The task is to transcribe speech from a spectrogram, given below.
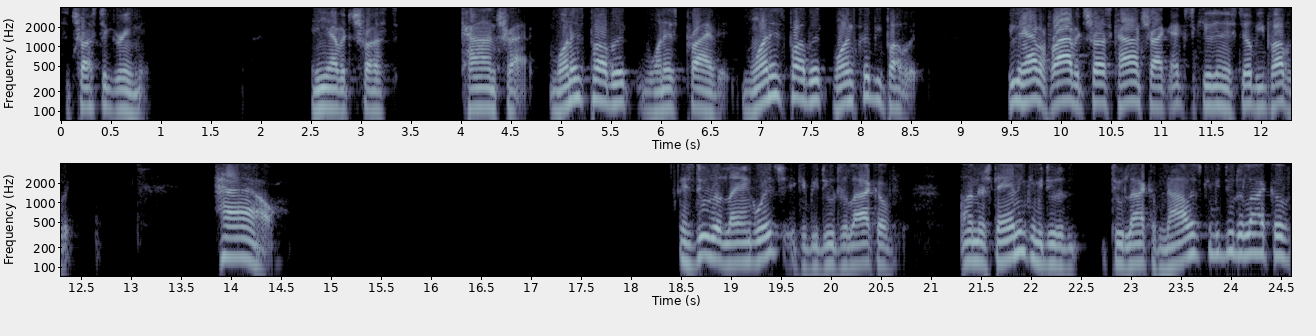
It's a trust agreement. And you have a trust contract. One is public, one is private. One is public, one could be public. You can have a private trust contract executed and still be public. How? It's due to language. It can be due to lack of understanding. It can be due to, to lack of knowledge. It can be due to lack of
